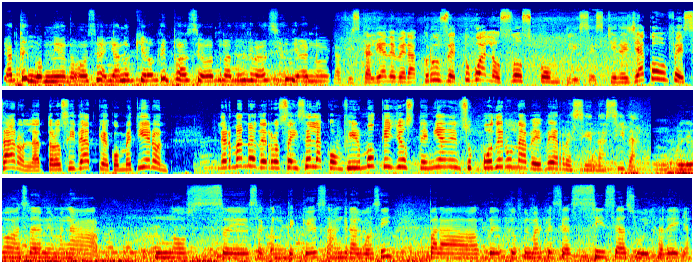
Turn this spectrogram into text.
Ya tengo miedo, o sea, ya no quiero que pase otra desgracia, ya no. La Fiscalía de Veracruz detuvo a los dos cómplices, quienes ya confesaron la atrocidad que cometieron. La hermana de Rosa Isela confirmó que ellos tenían en su poder una bebé recién nacida. Le hacer a mi hermana, no sé exactamente qué, sangre, algo así, para confirmar que sea, sí sea su hija de ella.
